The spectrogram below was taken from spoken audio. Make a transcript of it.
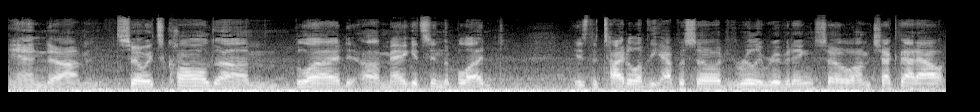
And um, so it's called um, Blood, uh, Maggots in the Blood, is the title of the episode. Really riveting. So um, check that out.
